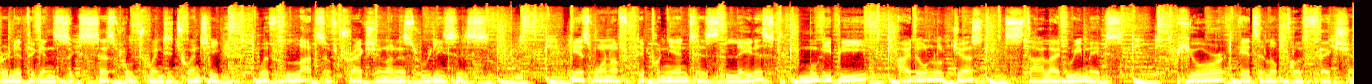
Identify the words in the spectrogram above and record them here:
Prolific and successful 2020 with lots of traction on his releases. Here's one of De Poniente's latest, Moogie B, I Don't Look Just, Starlight Remix. Pure Italo perfection.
